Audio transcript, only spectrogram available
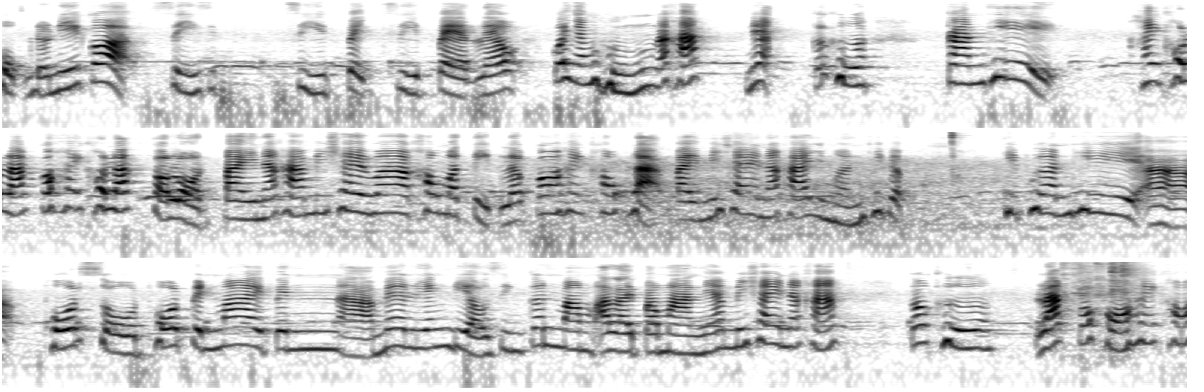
16 เดี๋ยวนี้ก็40 48 48 แล้วก็ยังหึงนะคะ เนี่ยก็คือการที่ ให้เขารักก็ให้เขารักตลอดไปนะคะ ไม่ใช่ว่าเข้ามาติดแล้วก็ให้เขาผละไปไม่ใช่นะคะเหมือนที่แบบที่เพื่อนที่อ่าโพสโสดโพสเป็นไม้เป็นอ่าแม่เลี้ยงเดี่ยวซิงเกิลมัมอะไรประมาณเนี้ยไม่ใช่นะคะ ก็คือรักก็ขอให้เขา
